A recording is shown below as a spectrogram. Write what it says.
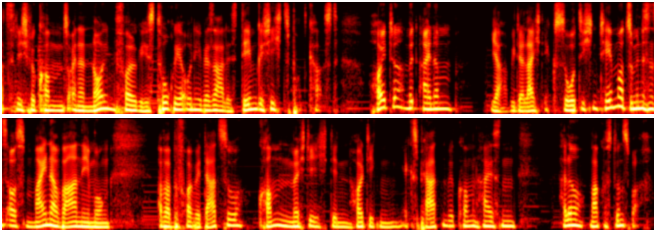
Herzlich willkommen zu einer neuen Folge Historia Universalis, dem Geschichtspodcast. Heute mit einem, ja, wieder leicht exotischen Thema, zumindest aus meiner Wahrnehmung. Aber bevor wir dazu kommen, möchte ich den heutigen Experten willkommen heißen. Hallo, Markus Dunsbach.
